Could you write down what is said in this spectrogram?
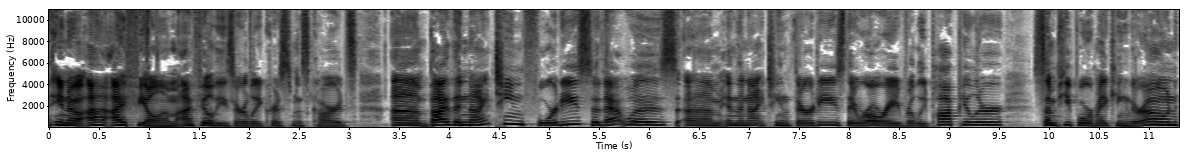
you know, I, I feel them. I feel these early Christmas cards. Um, by the 1940s, so that was um, in the 1930s, they were already really popular. Some people were making their own.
